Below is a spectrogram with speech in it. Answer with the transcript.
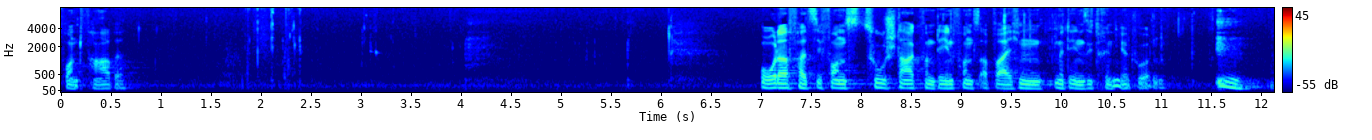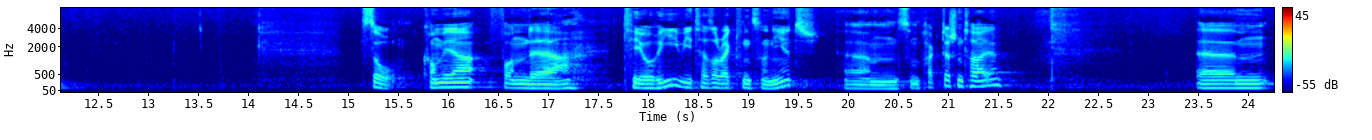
Fontfarbe. oder falls die Fonts zu stark von den Fonts abweichen, mit denen sie trainiert wurden. So, kommen wir von der Theorie, wie Tesseract funktioniert, ähm, zum praktischen Teil. Ähm,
